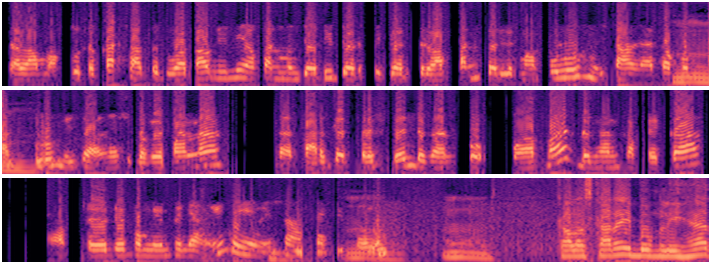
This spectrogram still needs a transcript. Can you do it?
dalam waktu dekat 1-2 tahun ini akan menjadi dari 38 ke 50 misalnya atau ke Hmm. 40 misalnya sebagaimana eh, target presiden dengan apa dengan KPK eh, periode pemimpin yang ini misalnya gitu loh. Hmm. Kalau sekarang Ibu melihat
